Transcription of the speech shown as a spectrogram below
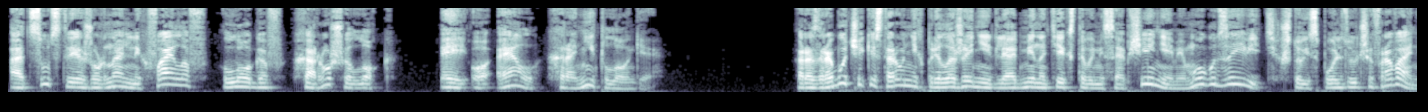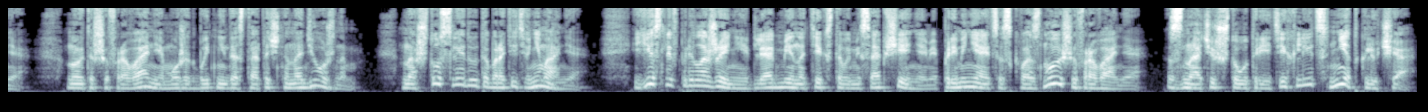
отсутствие журнальных файлов, логов – хороший лог. AOL хранит логи. Разработчики сторонних приложений для обмена текстовыми сообщениями могут заявить, что используют шифрование, но это шифрование может быть недостаточно надежным. На что следует обратить внимание? Если в приложении для обмена текстовыми сообщениями применяется сквозное шифрование, значит, что у третьих лиц нет ключа,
